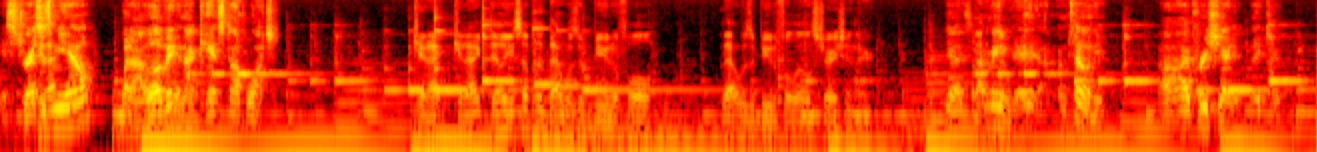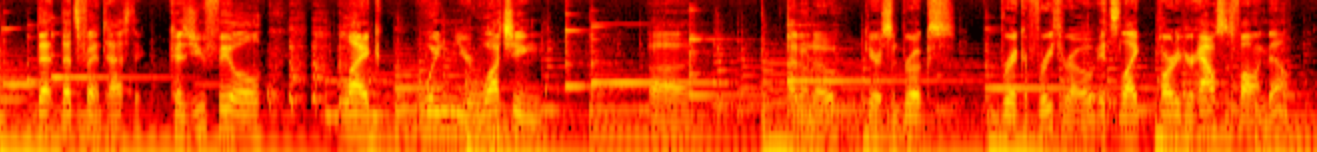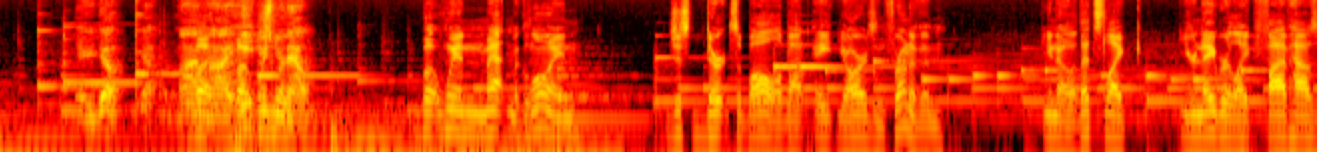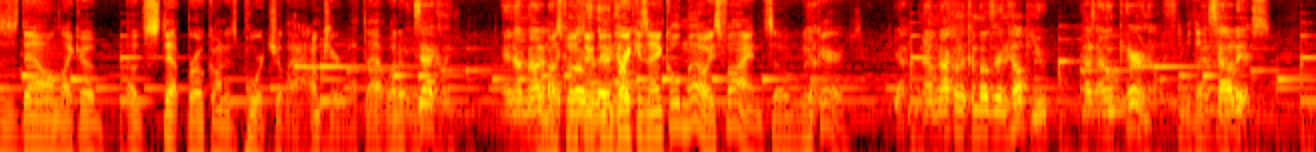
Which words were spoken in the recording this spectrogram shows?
It stresses I- me out, but I love it and I can't stop watching. Can I can I tell you something? That was a beautiful that was a beautiful illustration there. Yes, I Not mean, the- eh, I'm telling you, I I appreciate it. Thank you. That that's fantastic because you feel like when you're watching, uh, I don't know, Garrison Brooks brick a free throw, it's like part of your house is falling down. There you go. Yeah, my But- my but heat just went out. But when Matt McGloin just dirts a ball about eight yards in front of him, you know that's like your neighbor like five houses down, like a, a step broke on his porch. You're like, I don't care about that. What Exactly. And I'm not am I about to supposed to do? Did he break help. his ankle? No, he's fine. So who Yeah. cares? Yeah, and I'm not going to come over there and help you because I don't care enough. Well, that's, that's how it is.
